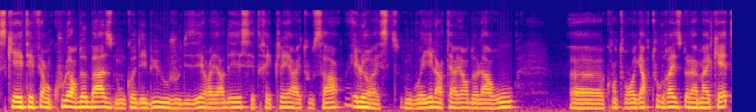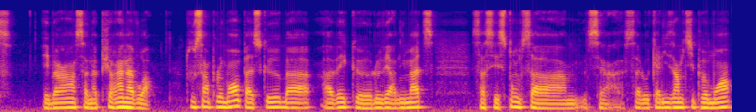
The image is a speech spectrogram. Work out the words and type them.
ce qui a été fait en couleur de base, donc au début où je vous disais, regardez, c'est très clair et tout ça, et le reste. Donc vous voyez l'intérieur de la roue, euh, quand on regarde tout le reste de la maquette, et eh ben ça n'a plus rien à voir. Tout simplement parce que bah, avec euh, le vernis mat, ça s'estompe, ça, ça, localise un petit peu moins.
